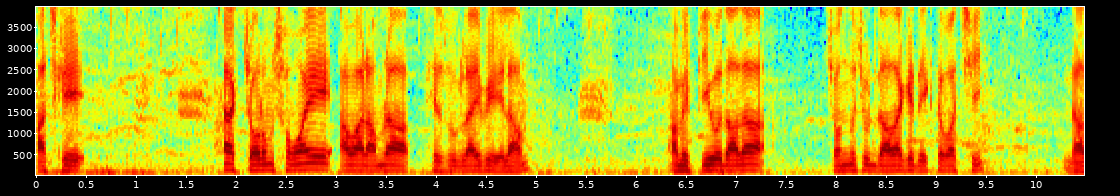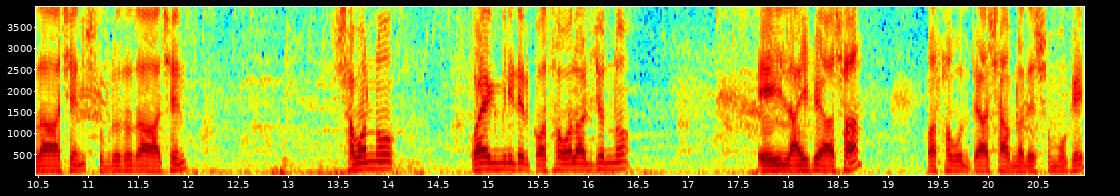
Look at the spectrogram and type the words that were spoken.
আজকে এক চরম সময়ে আবার আমরা ফেসবুক লাইভে এলাম। আমি প্রিয় দাদা, চন্দ্রচূড় দাদাকে দেখতে পাচ্ছি। দাদা আছেন, সুব্রত দা আছেন। সামান্য কয়েক মিনিটের কথা বলার জন্য এই লাইভে আসা, কথা বলতে আসা আপনাদের সম্মুখে।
